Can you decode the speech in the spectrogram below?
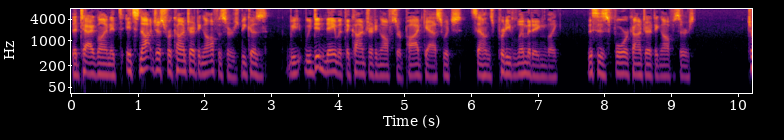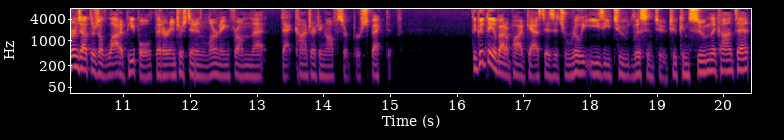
the tagline. It's it's not just for contracting officers because we we did name it the contracting officer podcast, which sounds pretty limiting. Like this is for contracting officers. Turns out there's a lot of people that are interested in learning from that that contracting officer perspective. The good thing about a podcast is it's really easy to listen to, to consume the content.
